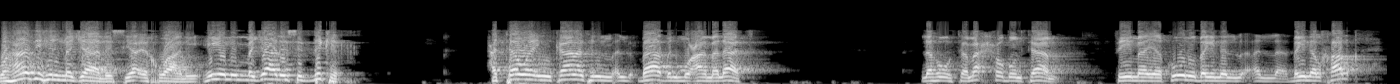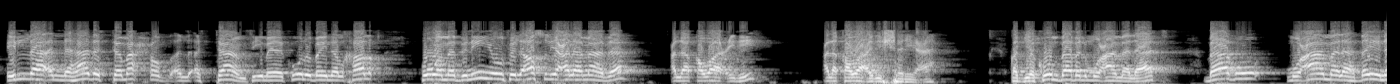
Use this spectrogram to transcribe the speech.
وهذه المجالس يا إخواني هي من مجالس الذكر. حتى وإن كانت باب المعاملات له تمحض تام فيما يكون بين بين الخلق إلا أن هذا التمحض التام فيما يكون بين الخلق هو مبني في الأصل على ماذا؟ على قواعد على قواعد الشريعة. قد يكون باب المعاملات باب معاملة بين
